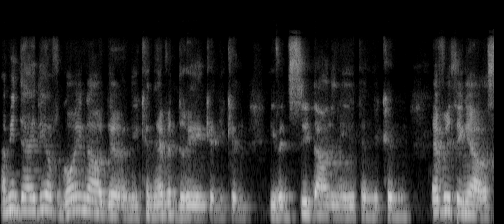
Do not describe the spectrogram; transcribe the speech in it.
I mean, the idea of going out there and you can have a drink and you can even sit down and eat and you can everything else.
